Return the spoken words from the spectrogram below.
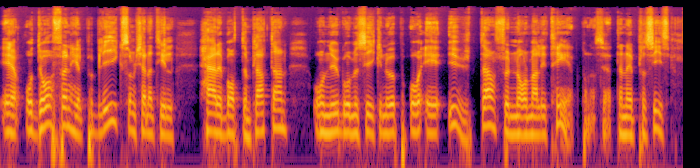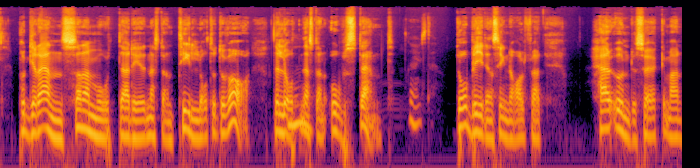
eh, och då för en hel publik som känner till här är bottenplattan och nu går musiken upp och är utanför normalitet på något sätt. Den är precis på gränserna mot där det är nästan tillåtet att vara. Det låter mm. nästan ostämt. Ja, Då blir det en signal för att här undersöker man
